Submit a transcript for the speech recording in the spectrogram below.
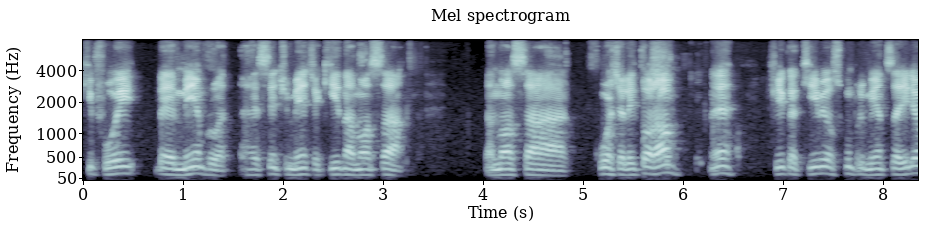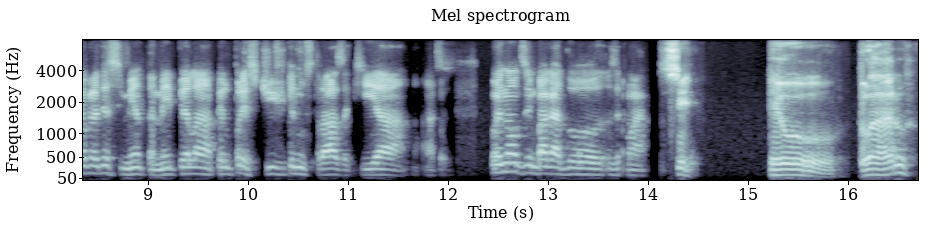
que foi é, membro recentemente aqui na nossa, na nossa corte eleitoral, né? Fica aqui meus cumprimentos a ele e agradecimento também pela, pelo prestígio que nos traz aqui a, a... Pois não, desembargador Zé Marcos? Sim. Eu, claro,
